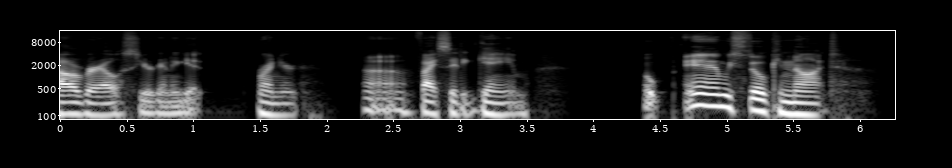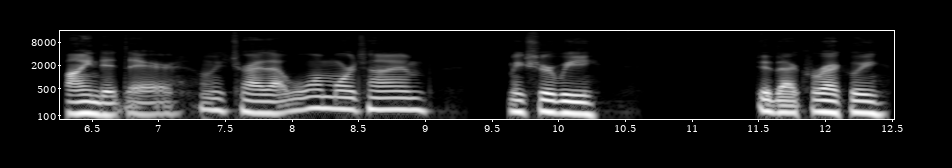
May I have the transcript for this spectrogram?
however else you're going to get run your uh, Vice City game. Oh, and we still cannot find it there. Let me try that one more time. Make sure we did that correctly.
